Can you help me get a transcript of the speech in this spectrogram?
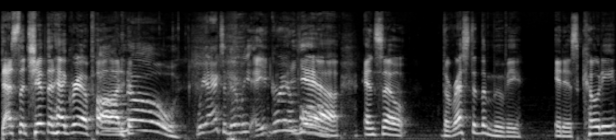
that's the chip that had Grandpa." Oh on it." no. We accidentally ate grandpa. Yeah. And so the rest of the movie, it is Cody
